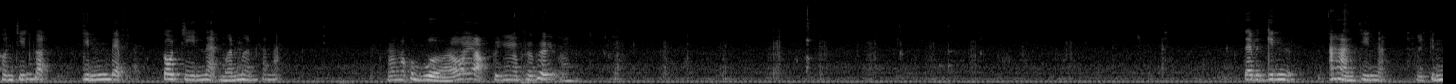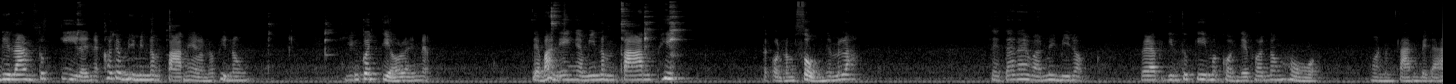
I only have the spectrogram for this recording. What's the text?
คนจีนก็กินแบบโตะจีนเนี่ยเหมือนเหมือนกันนะแล้วเราก็เบื่อแล้วอยากกินอะไรเพ่ๆ แต่ไปกินอาหารจีนอะไปกินที่ร้านตุ๊กกี้อะไรเนี่ยเขาจะมีมีน้ำตาลเนี่ยแหละนะพี่น้องกินก๋วยเตี๋ยวอะไรเนี่ยแต่บ้านเองอะมีน้ำตาลพริก แต่ก่อนน้ำส้มใช่ไหมล่ะ แต่ใต้ไต้หวันไม่มีหรอก เวลาไปกินตุกี้มาก่อนยายพรต้องห่อห่อน้ำตาลไปได้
